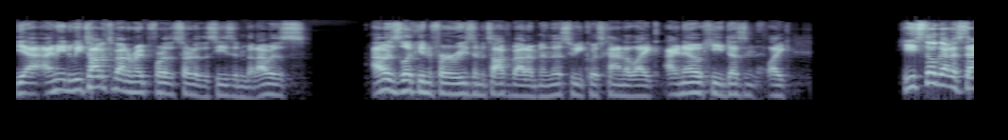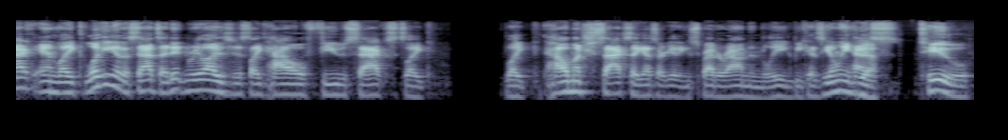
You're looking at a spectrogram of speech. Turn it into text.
Yeah I mean we talked about him right before the start of the season but I was I was looking for a reason to talk about him and this week was kind of like I know he doesn't like he still got a sack and like looking at the stats i didn't realize just like how few sacks like like how much sacks i guess are getting spread around in the league because he only has yeah. two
